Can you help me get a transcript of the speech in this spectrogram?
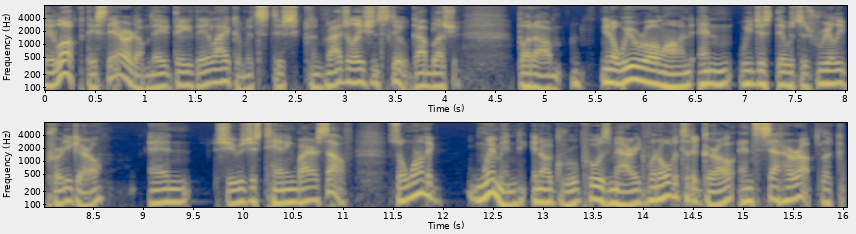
they look, they stare at him, they they they like him. It's just congratulations, Stu. God bless you. But um, you know, we were all on, and we just there was this really pretty girl, and she was just tanning by herself. So one of the women in our group who was married went over to the girl and set her up. Look,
